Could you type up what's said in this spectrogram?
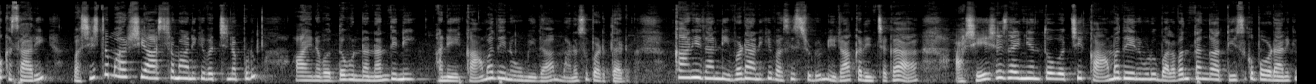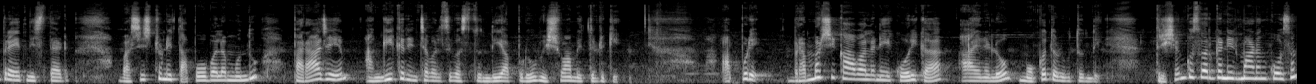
ఒకసారి వశిష్ఠ మహర్షి ఆశ్రమానికి వచ్చినప్పుడు ఆయన వద్ద ఉన్న నందిని అనే కామధేనువు మీద మనసు పడతాడు. కానీ దాన్ని ఇవ్వడానికి వశిష్ఠుడు నిరాకరించగా అశేష సైన్యంతో వచ్చి కామధేనువును బలవంతంగా తీసుకుపోవడానికి ప్రయత్నిస్తాడు. వశిష్ఠుని తపోబలం ముందు పరాజయం అంగీకరించవలసి వస్తుంది అప్పుడు విశ్వామిత్రుడికి. అప్పుడే బ్రహ్మర్షి కావాలనే కోరిక ఆయనలో మొక్క తొడుగుతుంది. త్రిశంకు స్వర్గ నిర్మాణం కోసం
